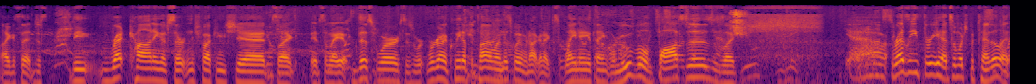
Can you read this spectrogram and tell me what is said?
Like I said, just the retconning of certain fucking shit. It's like it's the way it, this works. Is we're, we're gonna clean up the timeline this way. We're not gonna explain anything. Removal of bosses is like, yeah. Resi three had so much potential, and,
